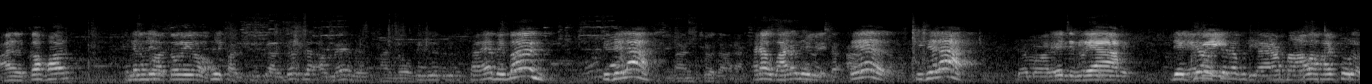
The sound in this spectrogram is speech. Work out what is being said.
આલ્કોહોલ સાહેબ ભાઈબંધ કીધેલા અરે ઊભા રહો બે મિનિટ. એ કીધેલા મારે જંગલ્યા દેખજો અત્યારે બુડી આ માવા હાથ થોડો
